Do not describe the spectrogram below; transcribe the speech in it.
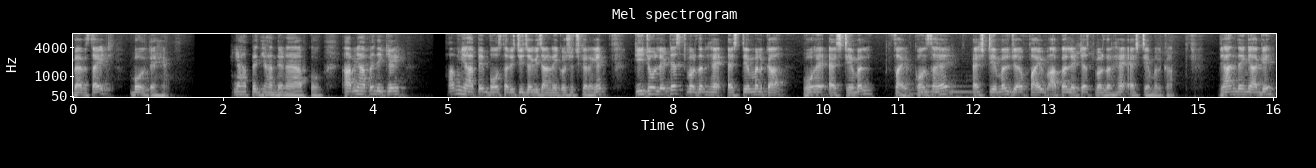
वेबसाइट बोलते हैं। यहाँ पे ध्यान देना है आपको। अब यहाँ पे देखिए, हम यहाँ पे बहुत सारी चीज़ें की जानने की कोशिश करेंगे कि जो लेटेस्ट वर्जन है एच का, वो है एच फाइव कौन सा है? एस एच जो है फाइव आपका लेटेस्ट वर्जन है एच का। ध्यान देंगे आगे।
